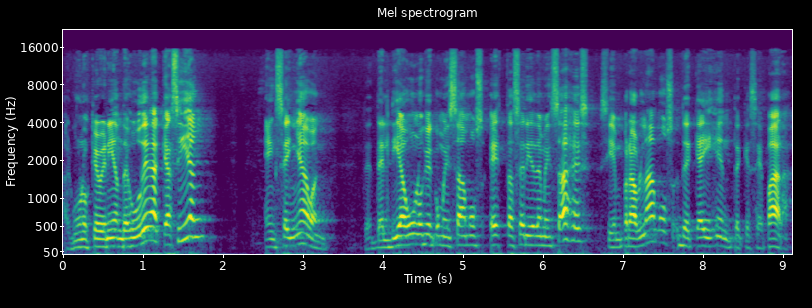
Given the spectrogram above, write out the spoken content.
Algunos que venían de Judea, ¿qué hacían? Enseñaban. Desde el día uno que comenzamos esta serie de mensajes, siempre hablamos de que hay gente que separa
